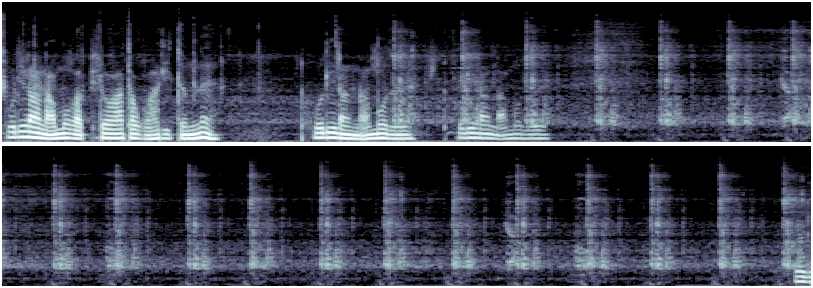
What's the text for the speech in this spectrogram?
돌이랑 나무가 필요하다고 하기 때문에 돌이랑 나무를 돌이랑 나무를 여기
